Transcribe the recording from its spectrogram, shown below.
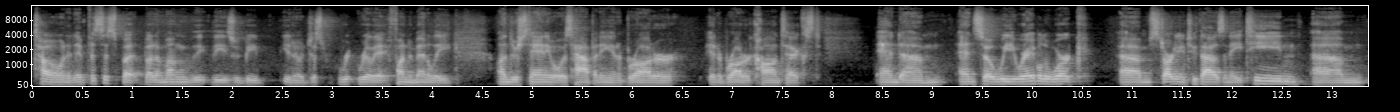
tone and emphasis, but but among the, these would be you know just re- really fundamentally understanding what was happening in a broader in a broader context, and um, and so we were able to work um, starting in 2018. Um,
